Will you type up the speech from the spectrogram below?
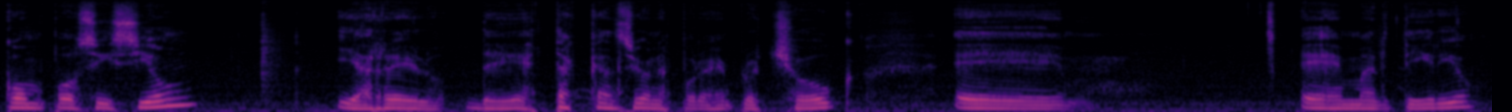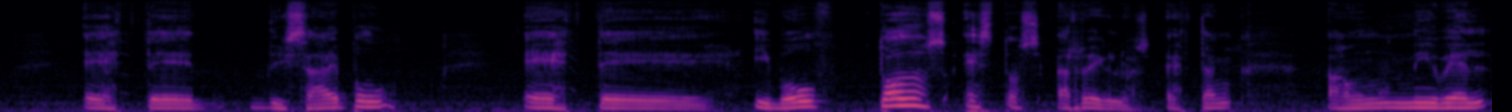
Composición y arreglo de estas canciones, por ejemplo, Choke, eh, eh, Martirio, este, Disciple, este, Evolve, todos estos arreglos están a un nivel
